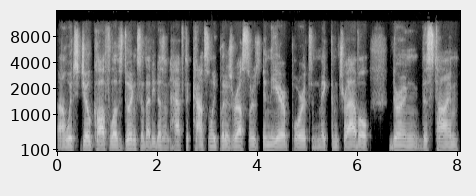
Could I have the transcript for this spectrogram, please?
uh, which Joe Koff loves doing so that he doesn't have to constantly put his wrestlers in the airport and make them travel during this time.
